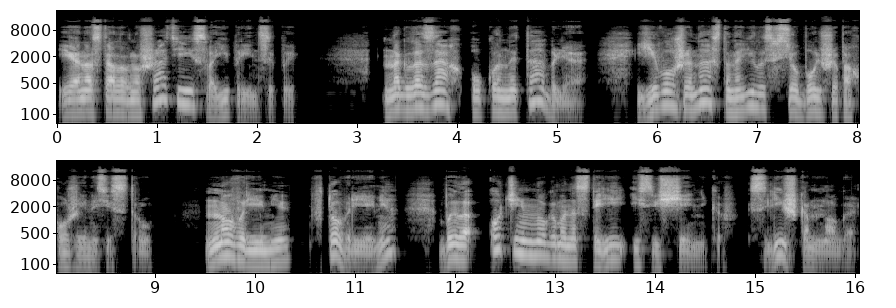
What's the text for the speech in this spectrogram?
И она стала внушать ей свои принципы. На глазах у коннетабля его жена становилась все больше похожей на сестру. Но в Риме в то время было очень много монастырей и священников, слишком много.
